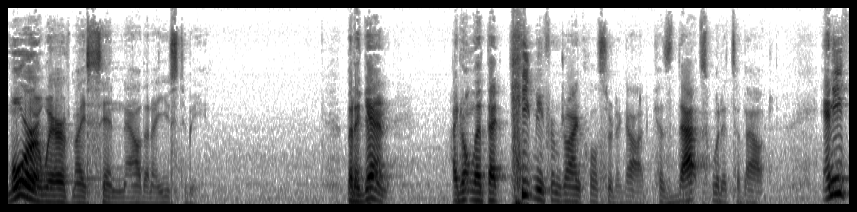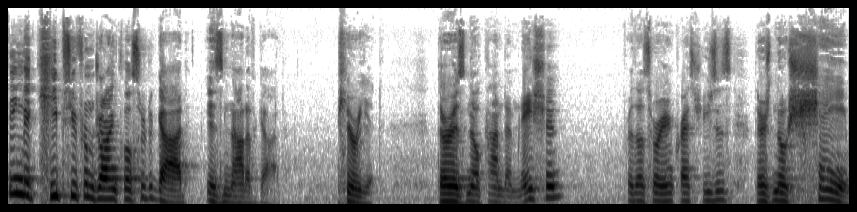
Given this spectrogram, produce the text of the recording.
more aware of my sin now than I used to be. But again, I don't let that keep me from drawing closer to God because that's what it's about. Anything that keeps you from drawing closer to God is not of God, period. There is no condemnation for those who are in Christ Jesus, there's no shame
